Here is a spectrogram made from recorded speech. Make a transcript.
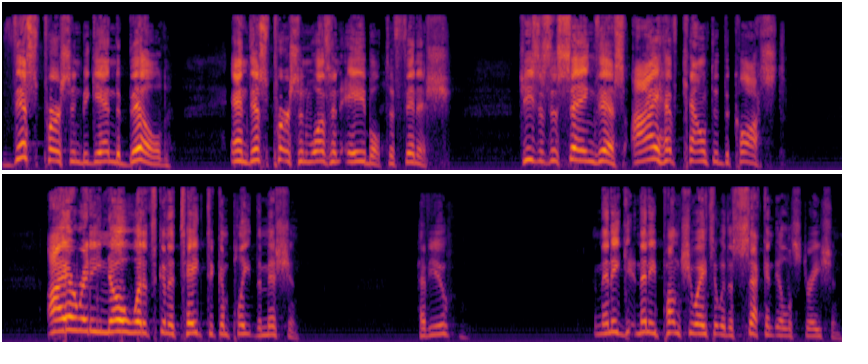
This person began to build, and this person wasn't able to finish. Jesus is saying this I have counted the cost. I already know what it's going to take to complete the mission. Have you? And then he, and then he punctuates it with a second illustration.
